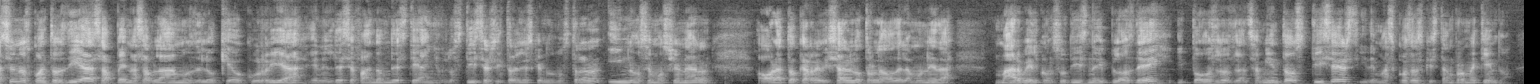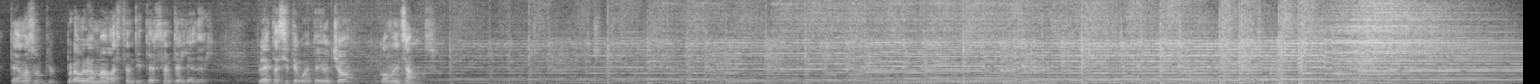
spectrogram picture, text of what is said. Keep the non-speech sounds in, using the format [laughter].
Hace unos cuantos días apenas hablábamos de lo que ocurría en el DC Fandom de este año, los teasers y trailers que nos mostraron y nos emocionaron. Ahora toca revisar el otro lado de la moneda. Marvel con su Disney Plus Day y todos los lanzamientos, teasers y demás cosas que están prometiendo. Tenemos un programa bastante interesante el día de hoy. Planeta 748, comenzamos.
